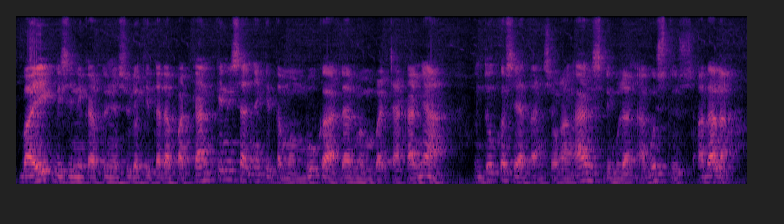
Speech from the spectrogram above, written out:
Baik, di sini kartunya sudah kita dapatkan, kini saatnya kita membuka dan membacakannya. Untuk kesehatan seorang Aries di bulan Agustus adalah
